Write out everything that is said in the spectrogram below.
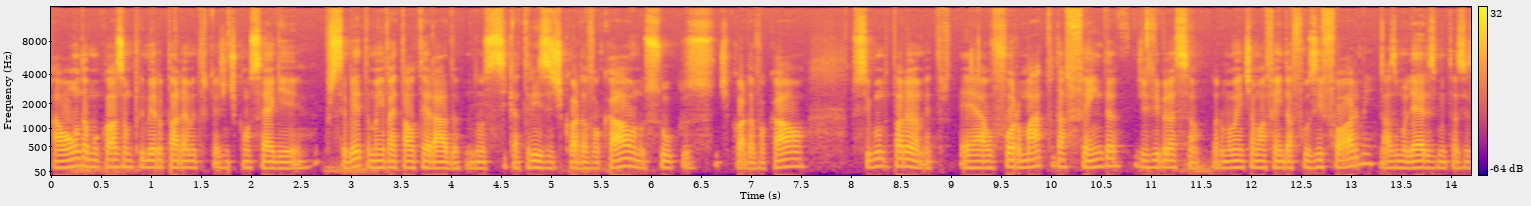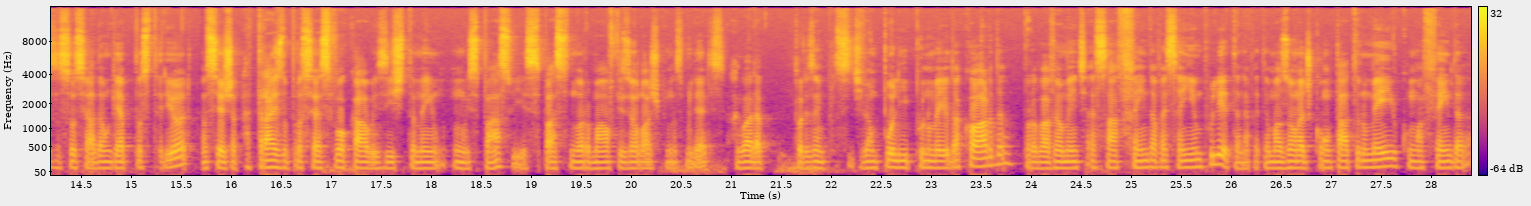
A onda mucosa é um primeiro parâmetro que a gente consegue perceber, também vai estar alterado nos cicatrizes de corda vocal, nos sulcos de corda vocal, Segundo parâmetro é o formato da fenda de vibração. Normalmente é uma fenda fusiforme, nas mulheres muitas vezes associada a um gap posterior, ou seja, atrás do processo vocal existe também um espaço, e esse espaço normal fisiológico nas mulheres. Agora, por exemplo, se tiver um polipo no meio da corda, provavelmente essa fenda vai sair em ampulheta, né? vai ter uma zona de contato no meio com uma fenda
